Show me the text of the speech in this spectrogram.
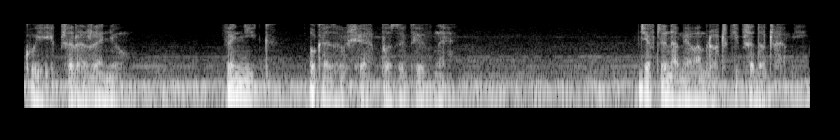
Ku jej przerażeniu, wynik okazał się pozytywny. Dziewczyna miała mroczki przed oczami.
